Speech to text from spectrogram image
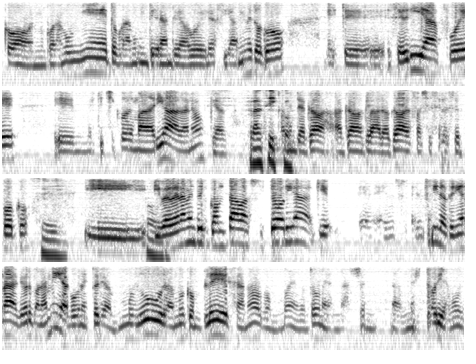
con, con algún nieto, con algún integrante de abuelas, y a mí me tocó, este, ese día fue eh, este chico de Madariaga, ¿no? Que Francisco. acaba, acaba, claro, acaba de fallecer hace poco Sí. y, y verdaderamente él contaba su historia que en, en sí no tenía nada que ver con la mía, con una historia muy dura, muy compleja, ¿no? Con, bueno, con toda una, una- una historia muy,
